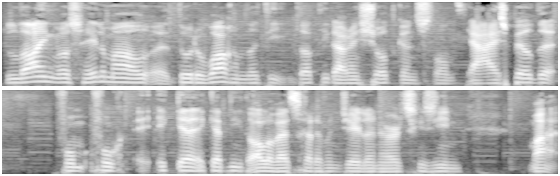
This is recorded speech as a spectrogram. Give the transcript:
line was helemaal uh, door de warm dat hij, dat hij daar in shotgun stond. Ja, hij speelde, voor, voor, ik, ik heb niet alle wedstrijden van Jalen Hurts gezien. Maar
